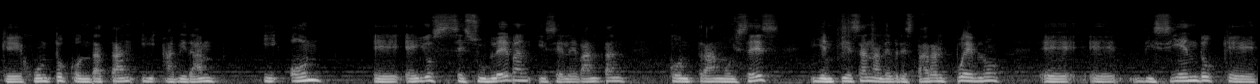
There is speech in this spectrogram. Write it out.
que junto con Datán y Abiram y On, eh, ellos se sublevan y se levantan contra Moisés y empiezan a lebrestar al pueblo eh, eh, diciendo que,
